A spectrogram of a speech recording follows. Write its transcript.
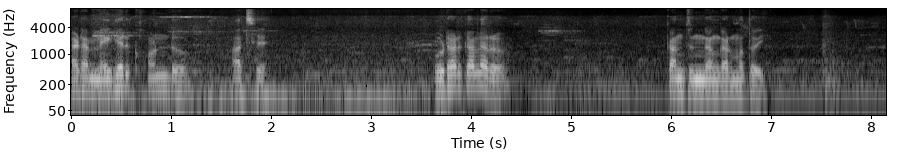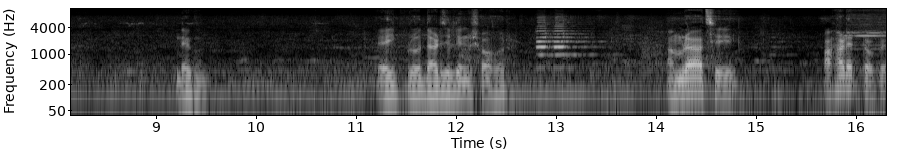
একটা মেঘের খণ্ড আছে। ওটার কালারও কাঞ্চনজঙ্ঘার মতোই। দেখুন। এই পুরো দার্জিলিং শহর। আমরা আছি পাহাড়ের টপে।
